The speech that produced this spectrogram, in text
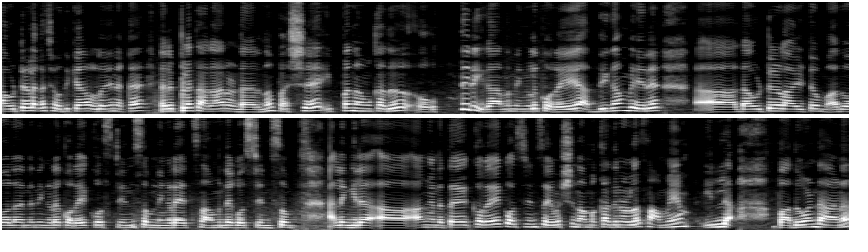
ഡൗട്ടുകളൊക്കെ ചോദിക്കാറുള്ളതിനൊക്കെ റിപ്ലൈ തരാറുണ്ടായിരുന്നു. പക്ഷേ ഇപ്പം നമുക്കത് ഒത്തിരി. കാരണം നിങ്ങൾ കുറേ അധികം പേര് ഡൗട്ടുകളായിട്ടും അതുപോലെ തന്നെ നിങ്ങളുടെ കുറേ ക്വസ്റ്റ്യൻസും നിങ്ങളുടെ എക്സാമിന്റെ ക്വസ്റ്റ്യൻസും അല്ലെങ്കിൽ അങ്ങനത്തെ കുറേ ക്വസ്റ്റ്യൻസ് ഒക്കെ. പക്ഷെ നമുക്കതിനുള്ള സമയം ഇല്ല. അപ്പോൾ അതുകൊണ്ടാണ്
